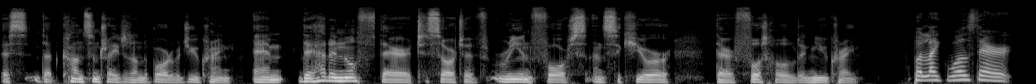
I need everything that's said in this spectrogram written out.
as, that concentrated on the border with Ukraine, um, they had enough there to sort of reinforce and secure their foothold in Ukraine. But like, was there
